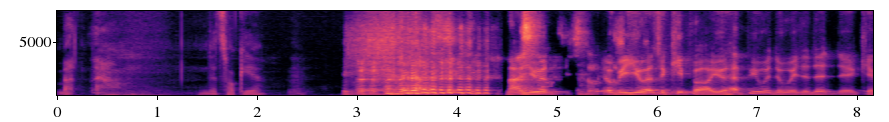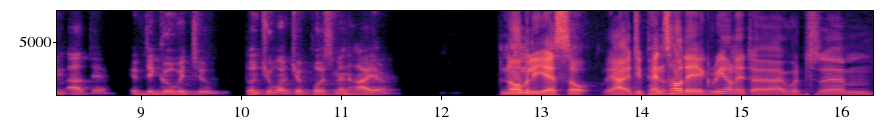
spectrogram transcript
But that's hockey, yeah. Nice. You, Toby, you as a keeper, are you happy with the way that they, they came out there? If they go with two, don't you want your postman higher? Normally, yes. So yeah, it depends how they agree on it. Uh, I would, um,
